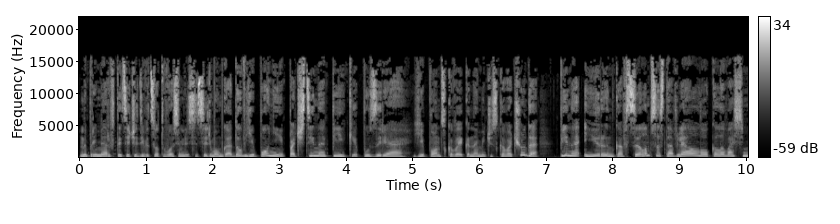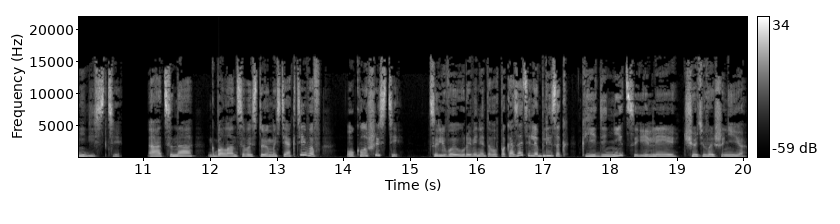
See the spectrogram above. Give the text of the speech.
Например, в 1987 году в Японии почти на пике пузыря японского экономического чуда пина и рынка в целом составлял около 80, а цена к балансовой стоимости активов — около 6. Целевой уровень этого показателя близок к единице или чуть выше нее.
